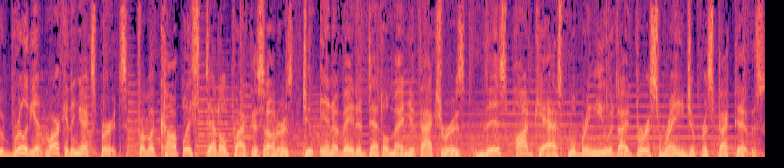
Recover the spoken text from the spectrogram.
to brilliant marketing experts, from accomplished dental practice owners to innovative dental manufacturers, this podcast will bring you a diverse range of perspectives.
